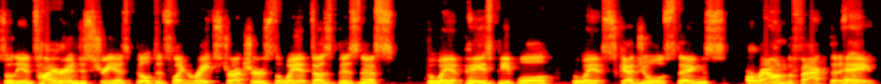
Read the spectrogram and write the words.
So the entire industry has built its like rate structures, the way it does business, the way it pays people, the way it schedules things around the fact that hey,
